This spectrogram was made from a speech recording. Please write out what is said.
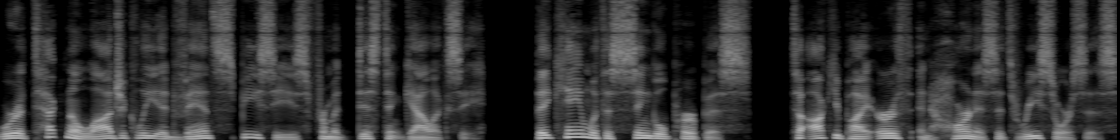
were a technologically advanced species from a distant galaxy. They came with a single purpose, to occupy Earth and harness its resources.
